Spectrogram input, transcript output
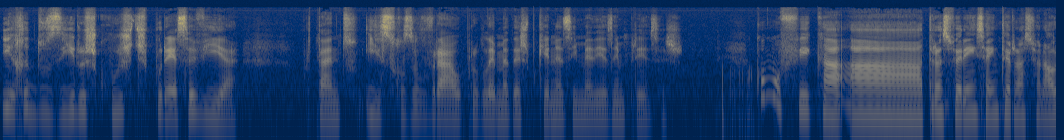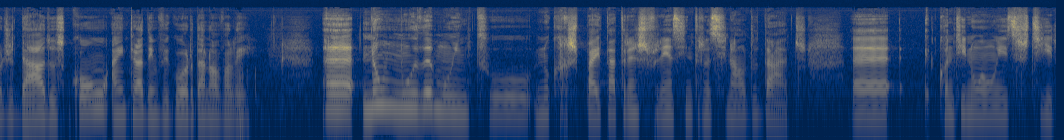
e reduzir os custos por essa via. Portanto, isso resolverá o problema das pequenas e médias empresas. Como fica a transferência internacional de dados com a entrada em vigor da nova lei? Uh, não muda muito no que respeita à transferência internacional de dados. Uh, continuam a existir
